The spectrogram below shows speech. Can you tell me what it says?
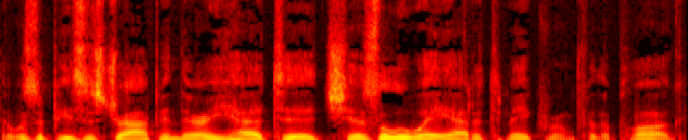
There was a piece of strap in there. He had to chisel away at it to make room for the plug.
